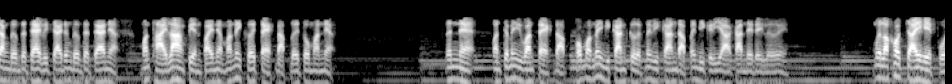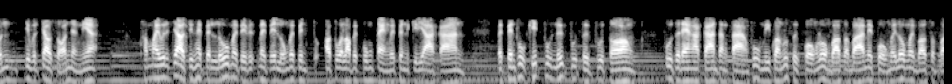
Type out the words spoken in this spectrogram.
ดั้งเดิมแต่แท้หรือใจดั้งเดิมแต่แท้เนี่ย มันถ่ายร่างเปลี่ยนไปเนี่ย มันไม่เคยแตกดับเลยตัวมันเนี่ยนั่นแน่ มันจะไม่มีวันแตกดับ เพราะมันไม่มีการเกิด ไม่มีการดับ ไม่มีกิริยาการใด ๆ เลย เมื่อเราเข้าใจเหตุผลที่พระเจ้าสอนอย่างเนี้ยทำไมพระเจ้าจึงให้เป็นรู้ไม่ไปไม่ไปหลงไปเป็นเอาตัวเราไปปรุงแต่งไปเป็นกิริยาการ ไปเป็นผู้คิดผู้นึกผู้ตึกผู้ตอง ผู้แสดงอาการต่างๆ ผู้มีความรู้สึกโปร่งโล่งเบาสบาย ไม่โปร่งไม่โล่งไม่เบาสบ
